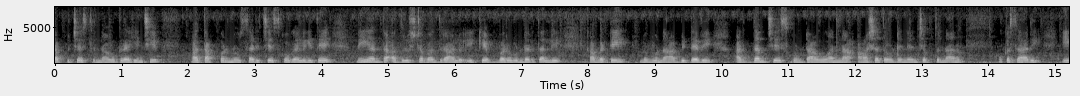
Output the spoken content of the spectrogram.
తప్పు చేస్తున్నావో గ్రహించి ఆ తప్పును నువ్వు సరిచేసుకోగలిగితే నీ అంత అదృష్టవంతురాలు ఇంకెవ్వరు ఉండరు తల్లి. కాబట్టి నువ్వు నా బిడ్డవి అర్థం చేసుకుంటావు అన్న ఆశతోటి నేను చెప్తున్నాను. ఒకసారి ఈ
